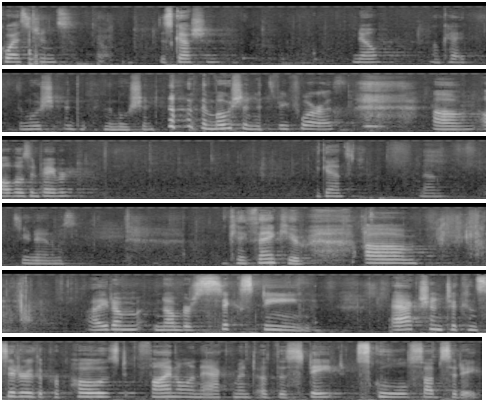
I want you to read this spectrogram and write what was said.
questions, discussion? No? Okay, the motion, the motion, the motion is before us. Um, All those in favor? Against? None? It's unanimous. Okay, thank you. Um, Item number 16, action to consider the proposed final enactment of the state school subsidy.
